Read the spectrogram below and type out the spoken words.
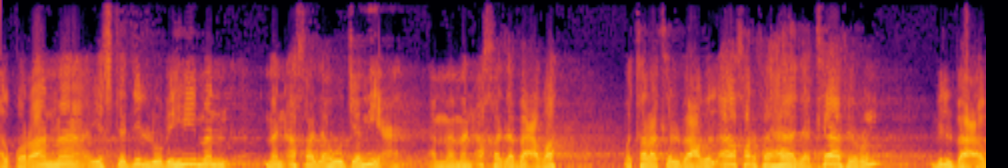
القرآن ما يستدل به من من أخذه جميعا. أما من أخذ بعضه وترك البعض الآخر فهذا كافر بالبعض.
